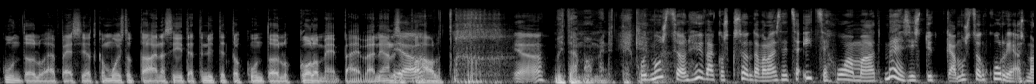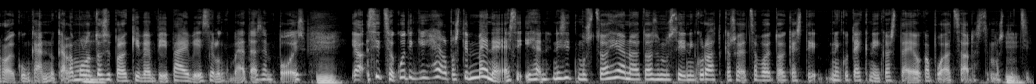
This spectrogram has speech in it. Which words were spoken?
kuntoiluäpeissä, jotka muistuttaa aina siitä, että nyt et ole kuntoillut kolmeen päivään, niin aina se Joo. paha olla, että Joo. mitä mä oon mennyt tekemään. Mutta musta se on hyvä, koska se on tavallaan se, että sä itse huomaat. Mä en siis tykkää. Musta se on kurja, jos mä roikun kännykällä. Mulla on tosi paljon kivempiä päiviä silloin, kun mä jätän sen pois. Mm. Ja sit se kuitenkin helposti menee siihen. Niin sit musta se on hienoa, että on semmoisia niinku ratkaisuja, että sä voit oikeasti niinku tekniikasta ja joka puolelta saada semmoista, mm. sit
